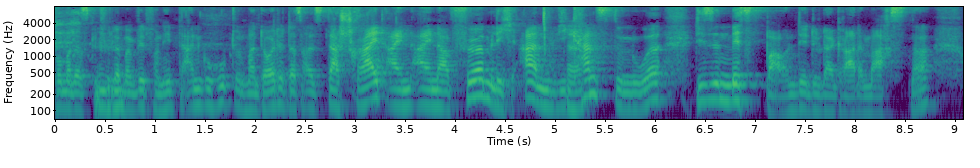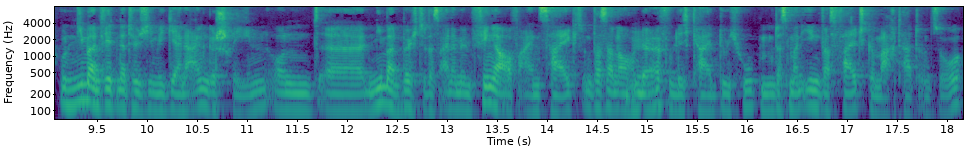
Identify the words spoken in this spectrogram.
wo man das Gefühl mhm. hat, man wird von hinten angehupt und man deutet das als, da schreit einen einer förmlich an, wie kannst du nur diesen Mist bauen, den du da gerade machst? Ne? Und niemand wird natürlich irgendwie gerne angeschrien und äh, niemand möchte, dass einer mit dem Finger auf einen zeigt und das dann auch mhm. in der mhm. Öffentlichkeit durchhupen, dass man irgendwas falsch gemacht hat und so.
